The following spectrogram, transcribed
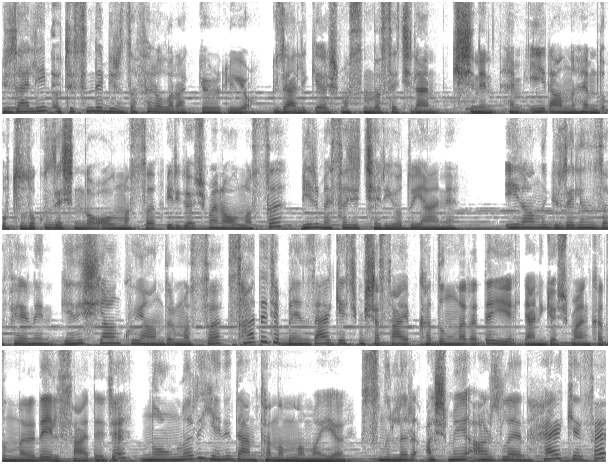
Güzelliğin ötesinde bir zafer olarak görülüyor. Güzellik yarışmasında seçilen kişinin hem İranlı hem de 39 yaşında olması, bir göçmen olması bir mesaj içeriyordu yani. İranlı güzelin zaferinin geniş yankı uyandırması sadece benzer geçmişe sahip kadınlara değil yani göçmen kadınlara değil sadece normları yeniden tanımlamayı, sınırları aşmayı arzulayan herkese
